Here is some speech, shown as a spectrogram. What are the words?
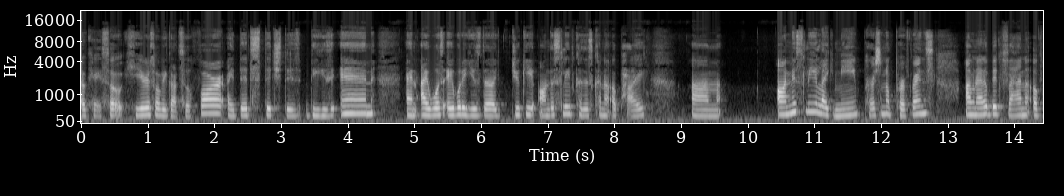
Okay so here's what we got so far. I did stitch this, these in and I was able to use the Juki on the sleeve because it's kind of up high. Um, honestly, like me, personal preference, I'm not a big fan of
